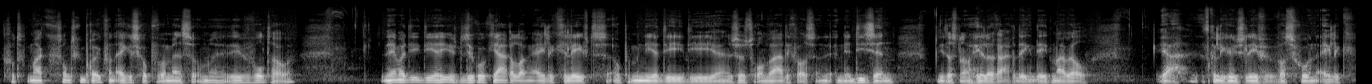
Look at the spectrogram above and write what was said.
God maakt soms gebruik van eigenschappen van mensen om het even vol te houden. Nee, maar die, die heeft natuurlijk ook jarenlang eigenlijk geleefd op een manier die, die een zuster onwaardig was. En in die zin, niet dat ze nou hele rare dingen deed, maar wel, ja, het religieuze leven was gewoon eigenlijk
